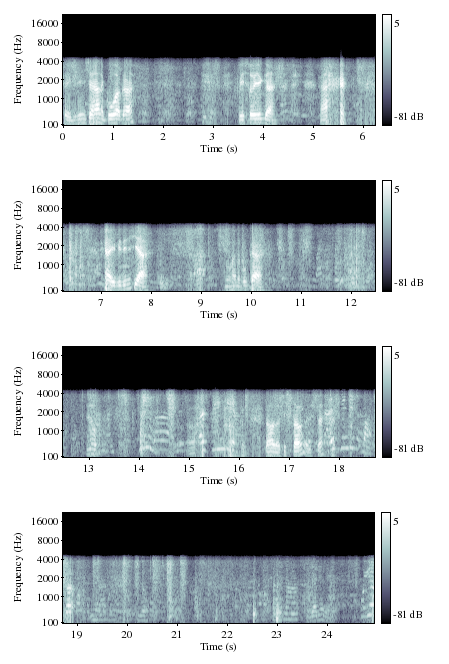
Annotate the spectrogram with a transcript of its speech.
Hey, ebidensya ha, nagkuha ka Piso yun ka. Ha? Ha, ebidensya. Muha na po ka. Sino? Oh. Ice. Tahu na. Ice din ba? Kuya,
